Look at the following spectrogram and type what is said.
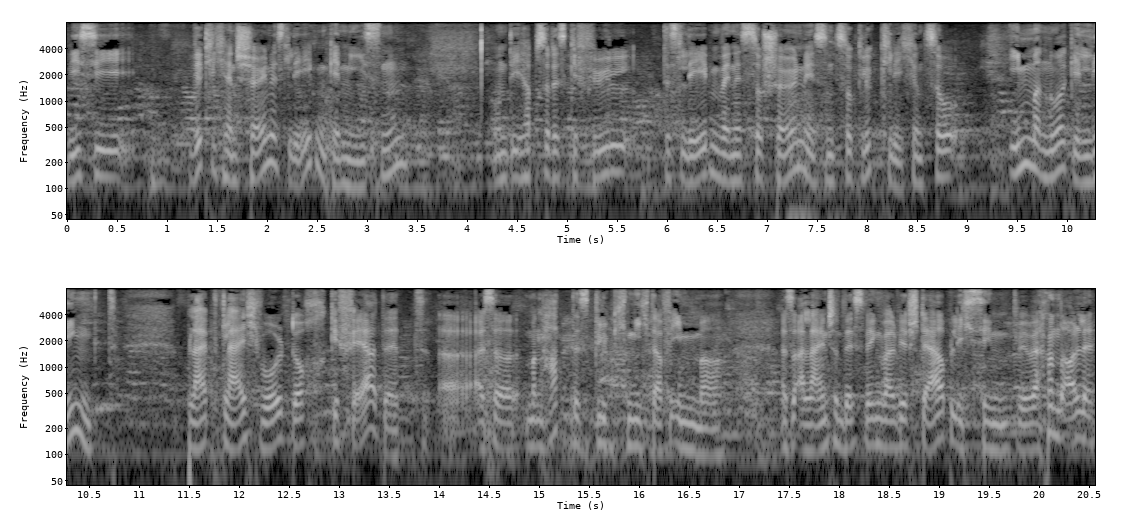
wie sie wirklich ein schönes Leben genießen. Und ich habe so das Gefühl, das Leben, wenn es so schön ist und so glücklich und so immer nur gelingt, bleibt gleichwohl doch gefährdet. Äh, also man hat das Glück nicht auf immer. Also allein schon deswegen, weil wir sterblich sind. Wir werden alle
